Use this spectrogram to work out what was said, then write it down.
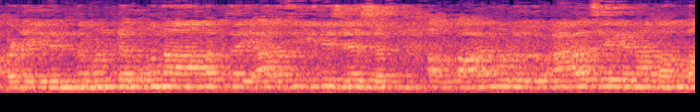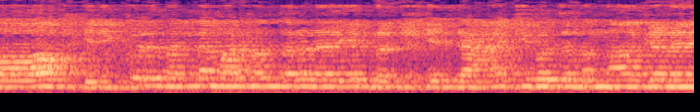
അവിടെ ഇരുന്നു കൊണ്ട് മൂന്നാമത്തെ യാസീന് ശേഷം അള്ളാഹിനോട് ദുആ ചെയ്യണം അല്ലാ എനിക്കൊരു നല്ല മരണം തരണേ എന്ന്. എന്റെ ആക്കിപത്ത് നന്നാക്കണേ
